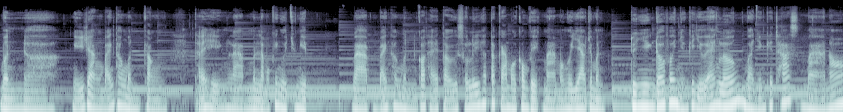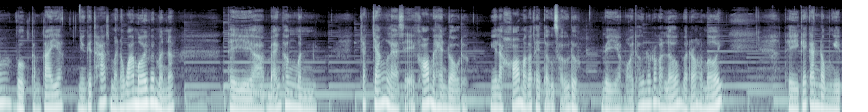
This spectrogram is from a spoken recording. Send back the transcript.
mình à, nghĩ rằng bản thân mình cần thể hiện là mình là một cái người chuyên nghiệp và bản thân mình có thể tự xử lý hết tất cả mọi công việc mà mọi người giao cho mình. Tuy nhiên đối với những cái dự án lớn và những cái task mà nó vượt tầm tay á những cái task mà nó quá mới với mình á thì à, bản thân mình chắc chắn là sẽ khó mà handle được. Nghĩa là khó mà có thể tự xử được vì à, mọi thứ nó rất là lớn và rất là mới. Thì các anh đồng nghiệp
